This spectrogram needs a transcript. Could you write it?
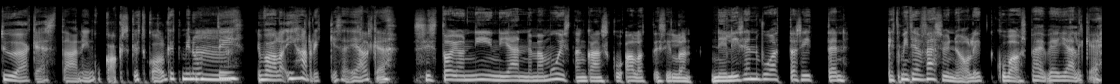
työ kestää niin kuin 20-30 minuuttia. Mm. Ja voi olla ihan rikki sen jälkeen. Siis toi on niin jännä. Mä muistan kanssa, kun aloitti silloin nelisen vuotta sitten, että miten väsynyt oli kuvauspäivien jälkeen.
